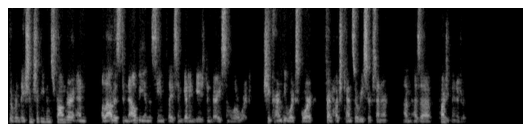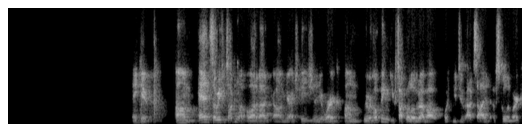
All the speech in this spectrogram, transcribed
the relationship even stronger and allowed us to now be in the same place and get engaged in very similar work. She currently works for Fred Hutch Cancer Research Center um, as a project manager. Thank you. Um, and so we've been talking a lot about um, your education and your work. Um, we were hoping you could talk a little bit about what you do outside of school and work.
